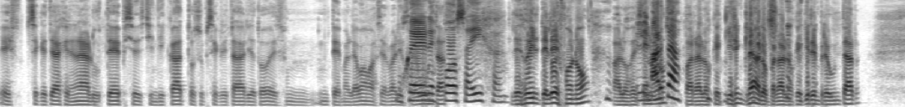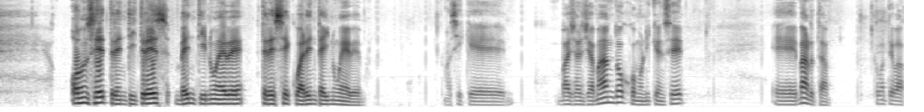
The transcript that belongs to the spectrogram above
es secretaria general UTEP, sindicato, subsecretaria, todo es un, tema. Le vamos a hacer varias Mujer, esposa, hija. Les doy el teléfono a los vecinos para los que quieren, claro, para los que quieren preguntar. 11 33 29 13 49. Así que vayan llamando, comuníquense. Eh, Marta, ¿cómo te va?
